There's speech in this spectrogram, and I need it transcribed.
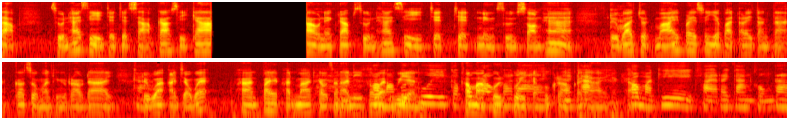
ศัพท์ 0547739949 นะครับ 0547711025 หรือว่าจดหมายไปรษณียบัตรอะไรต่างๆ ก็ส่งมาถึงเราได้ค่ะหรือว่าอาจจะแวะ ผ่านไปผ่านมาแถวสถานีก็แวะเวียนเข้ามาพูดคุยเข้ามาพูดคุยกับพวกเราก็ได้นะครับเข้ามาที่ฝ่ายรายการของเรา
